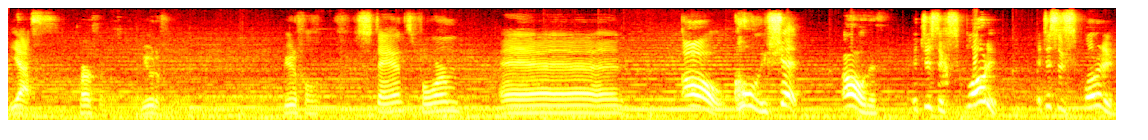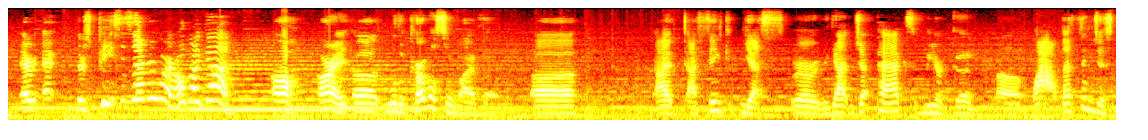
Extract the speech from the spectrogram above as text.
Yes, perfect, beautiful, beautiful stance, form, and oh, holy shit! Oh, this it just exploded. It just exploded. There's pieces everywhere. Oh my god. Oh, all right. Uh, will the Kerbal survive though? Uh, I I think yes. We're, we got jetpacks. We are good. Uh, wow, that thing just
